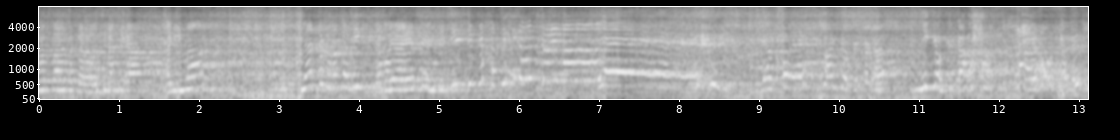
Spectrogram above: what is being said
ロップアウトからお知らせがあります。なんとこの度、名古屋遠征で新曲初披露しちゃいます。イエーイやっとね3曲から2曲から解放されて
